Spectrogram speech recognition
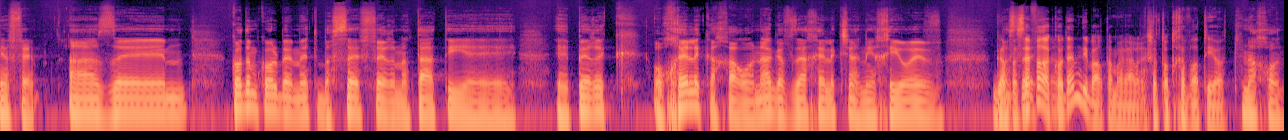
יפה. אז אה, קודם כל באמת בספר נתתי אה, פרק או חלק אחרון, אגב זה החלק שאני הכי אוהב. גם בספר, בספר הקודם דיברת מלא על רשתות חברתיות. נכון,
